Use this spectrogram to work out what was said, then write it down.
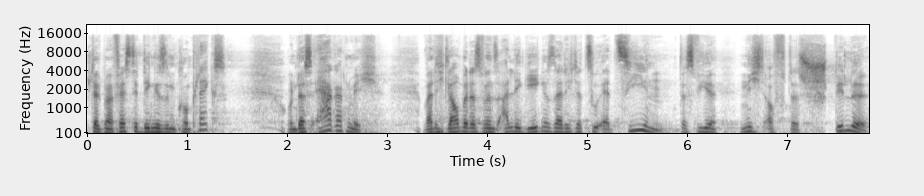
stellt man fest, die Dinge sind komplex. Und das ärgert mich, weil ich glaube, dass wir uns alle gegenseitig dazu erziehen, dass wir nicht auf das Stille,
